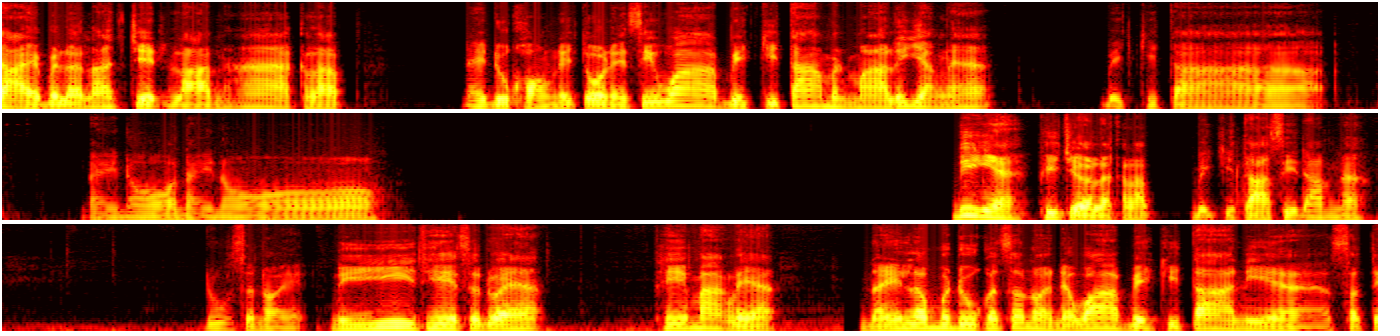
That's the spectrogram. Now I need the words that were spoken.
จ่ายไปแล้วนะเจ็ดล้านห้าครับ ไหนดูของในตัวหน่อยซิว่าเบสกีตาร์มันมาหรือยังนะฮะ เบสกีตาร์ไหนเนาะไหนเนาะนี่ไง พี่เจอแล้วครับเบสกีตาร์สีดำนะ ดูซะหน่อย นี่เท่ซะด้วยฮะ เท่มากเลยฮะไหนเรามาดูกันสักหน่อยนะว่าเบสกีตาร์เนี่ยสเต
